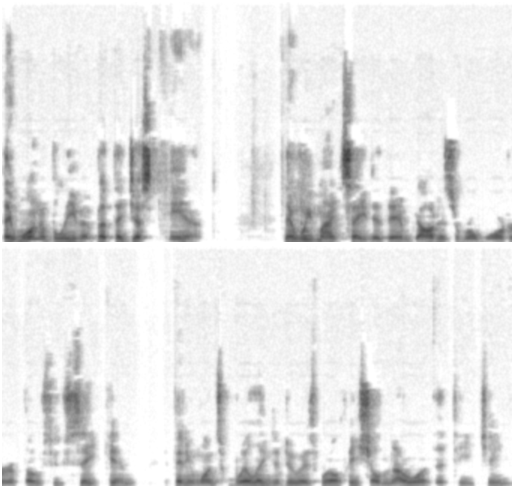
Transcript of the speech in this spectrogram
They want to believe it, but they just can't. Then we might say to them, God is a rewarder of those who seek him. If anyone's willing to do his will, he shall know of the teaching.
